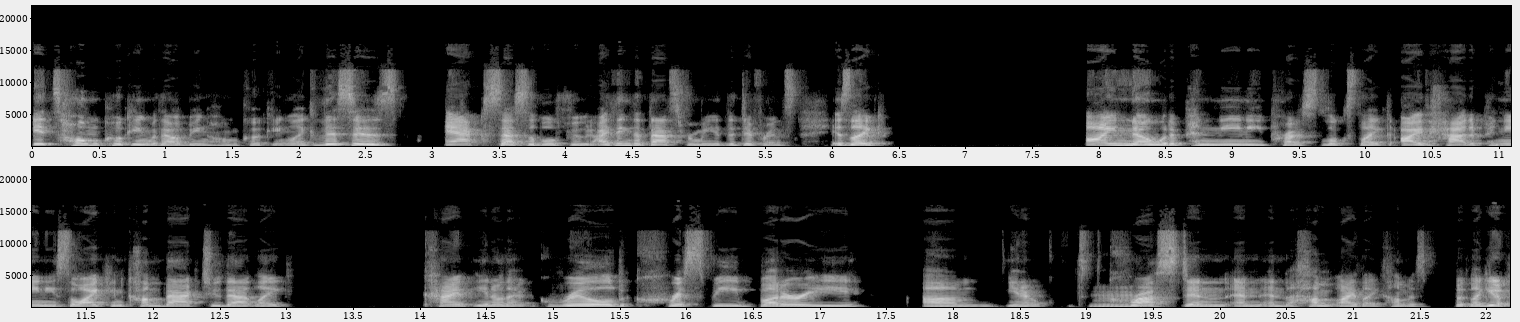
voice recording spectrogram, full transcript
it's home cooking without being home cooking. Like this is accessible food. I think that that's for me the difference is like I know what a panini press looks like. I've had a panini so I can come back to that like kind you know that grilled crispy buttery um you know Mhm. crust and and and the hum I like hummus but like you know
